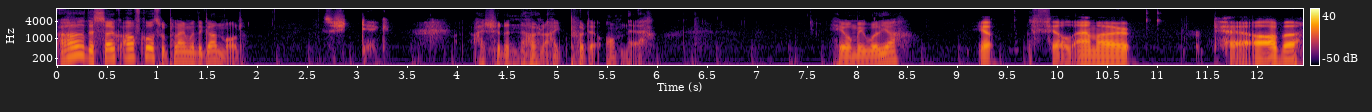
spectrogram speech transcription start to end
Oh, the so. Oh, of course, we're playing with the gun mod. Such a dick. I should have known I'd put it on there. Heal me, will ya? Yep. Fill ammo. Repair armor.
